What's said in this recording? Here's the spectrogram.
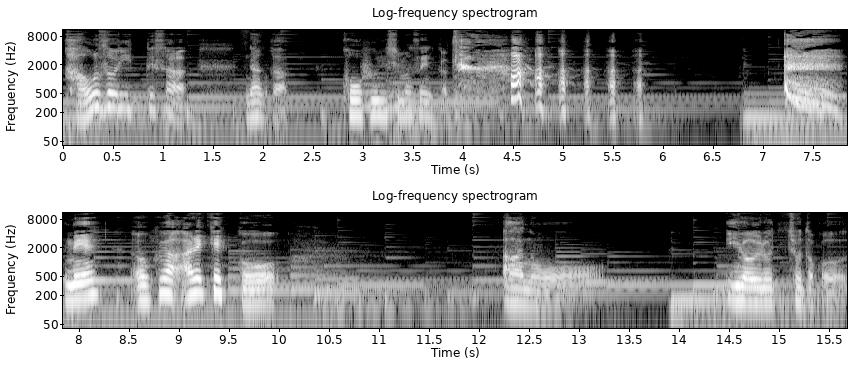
顔反りってさ、なんか、興奮しませんか？ね。僕はあれ結構、あの、いろいろちょっとこ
